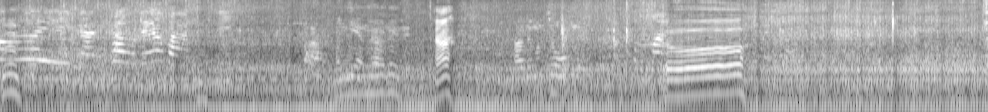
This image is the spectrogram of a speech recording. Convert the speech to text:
เฮ้ยงานเข้าแล้วบางที มันเงียบครับ ฮะทางนี้มันชูงเลยเออข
